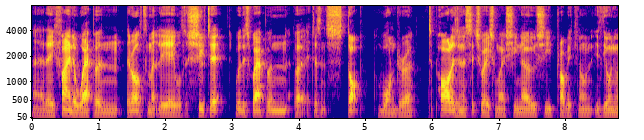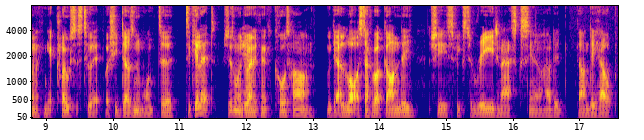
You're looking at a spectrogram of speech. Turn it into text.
Uh, they find a weapon. They're ultimately able to shoot it with this weapon, but it doesn't stop Wanderer. T'Pol is in a situation where she knows she probably can only, is the only one that can get closest to it, but she doesn't want to, to kill it. She doesn't want to do anything that could cause harm. We get a lot of stuff about Gandhi. She speaks to Reed and asks, you know, how did Gandhi help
